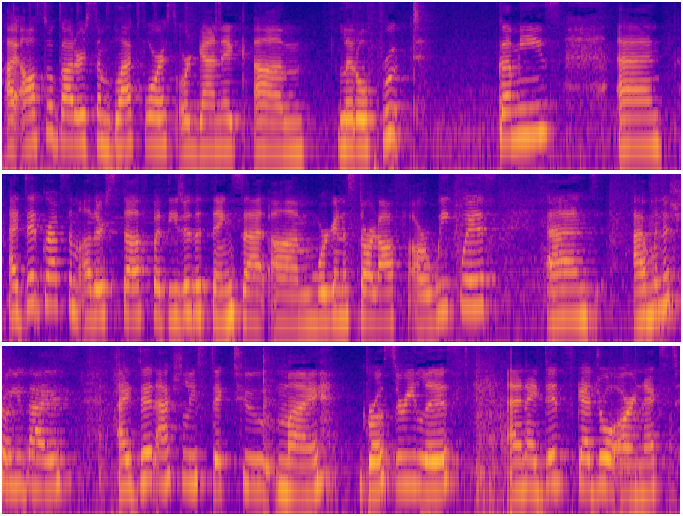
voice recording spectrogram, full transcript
i also got her some black forest organic um little fruit gummies. And i did grab some other stuff but these are the things that um we're gonna start off our week with and i'm gonna show you guys I did actually stick to my grocery list and I did schedule our next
